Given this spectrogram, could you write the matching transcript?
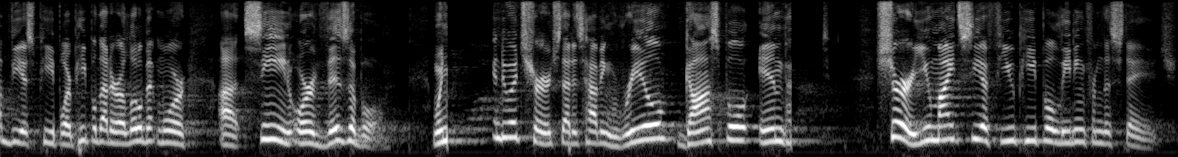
obvious people or people that are a little bit more uh, seen or visible. When you walk into a church that is having real gospel impact, sure, you might see a few people leading from the stage.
